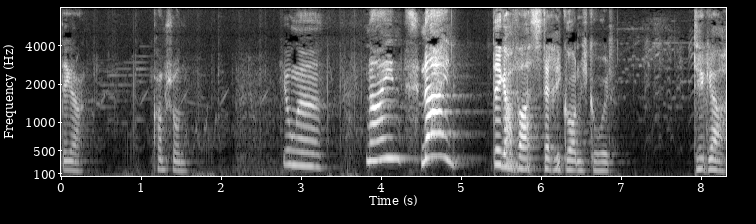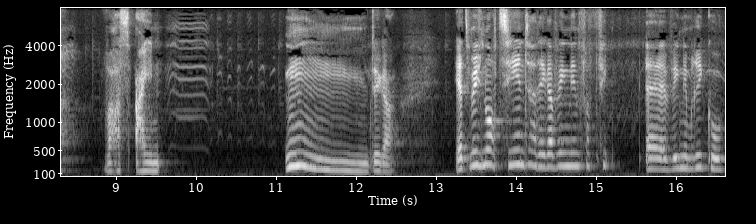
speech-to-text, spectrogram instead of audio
Digga. Komm schon. Junge. Nein. Nein. Digga, was? Der Rico hat mich geholt. Digga, was ein. Mmm, Digga. Jetzt bin ich nur noch Zehnter, Digga, wegen dem Verfick. Äh, wegen dem Rico.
